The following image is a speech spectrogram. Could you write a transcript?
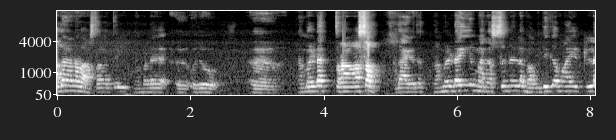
അതാണ് വാസ്തവത്തിൽ നമ്മുടെ ഒരു നമ്മളുടെ ത്രാസം. അതായത് നമ്മളുടെ ഈ മനസ്സിനുള്ള ഭൗതികമായിട്ടുള്ള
